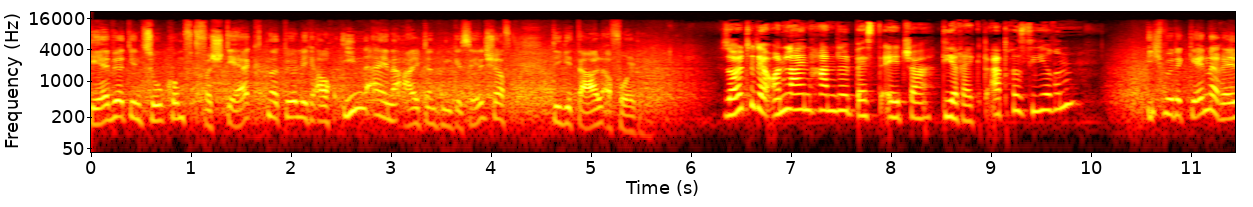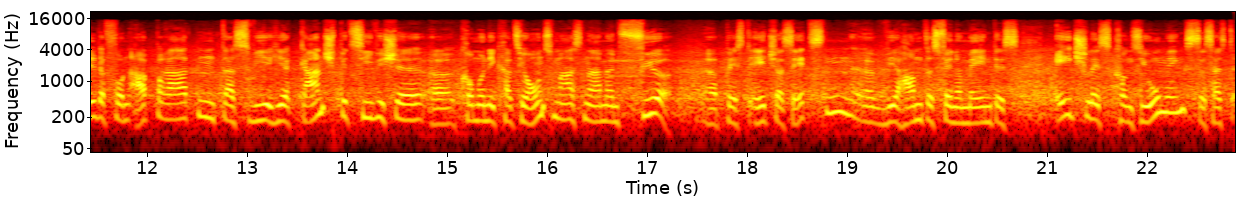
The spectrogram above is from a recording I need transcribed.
der wird in Zukunft verstärkt natürlich auch in einer alternden Gesellschaft digital erfolgen. Sollte der Onlinehandel Best Ager direkt adressieren? Ich würde generell davon abraten, dass wir hier ganz spezifische äh, Kommunikationsmaßnahmen für äh, Best Ager setzen. Äh, wir haben das Phänomen des Ageless Consumings, das heißt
